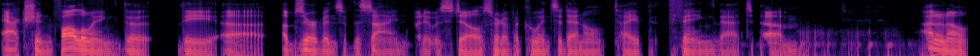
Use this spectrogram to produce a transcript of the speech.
action following the the uh, observance of the sign, but it was still sort of a coincidental type thing that um, I don't know.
